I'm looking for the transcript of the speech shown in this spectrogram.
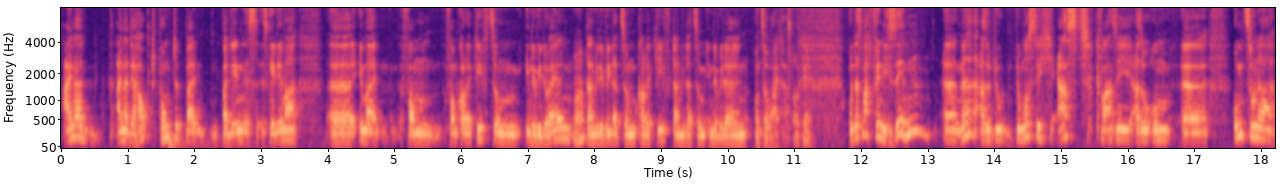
einer, einer der Hauptpunkte bei, bei denen ist, es geht immer, äh, immer vom, vom Kollektiv zum Individuellen, dann wieder, wieder zum Kollektiv, dann wieder zum Individuellen und so weiter. Okay. Und das macht, finde ich, Sinn. Äh, ne? Also du, du musst dich erst quasi, also um, äh, um zu einer,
